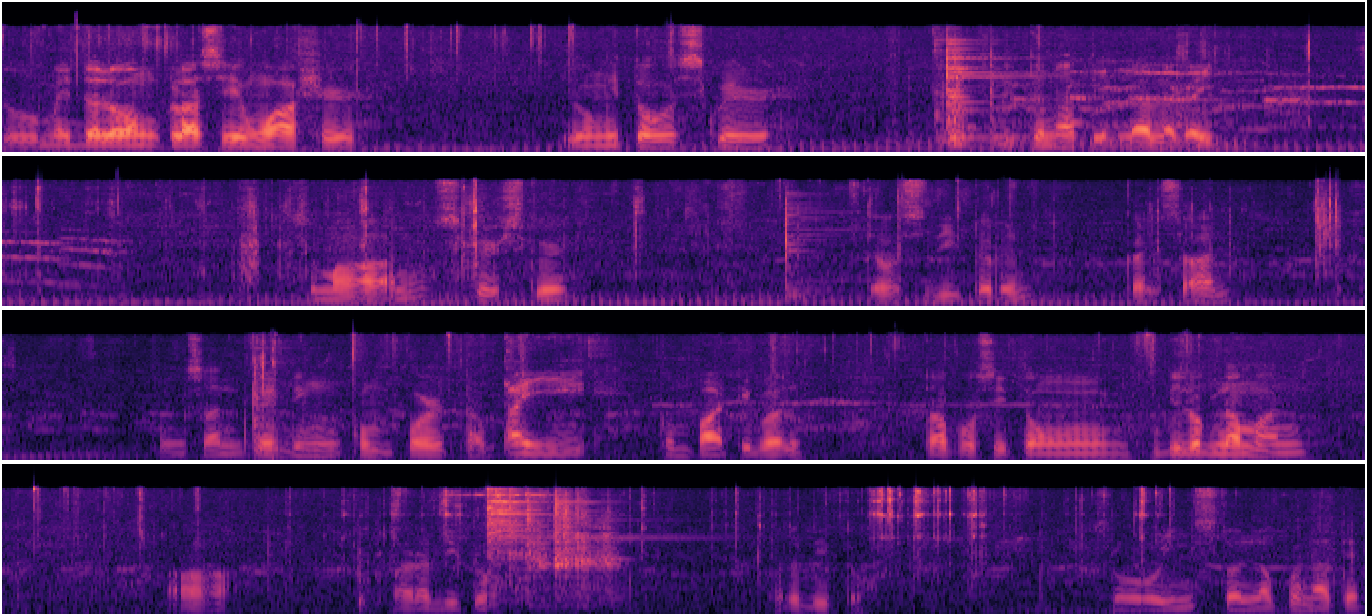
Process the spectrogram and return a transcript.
So, may dalawang klase yung washer yung ito square dito natin ilalagay. Sa mga ano square square. Tapos dito rin kahit saan. Kung saan pwedeng comfortable ay compatible. Tapos itong bilog naman ah, para dito. Para dito. So install na po natin.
